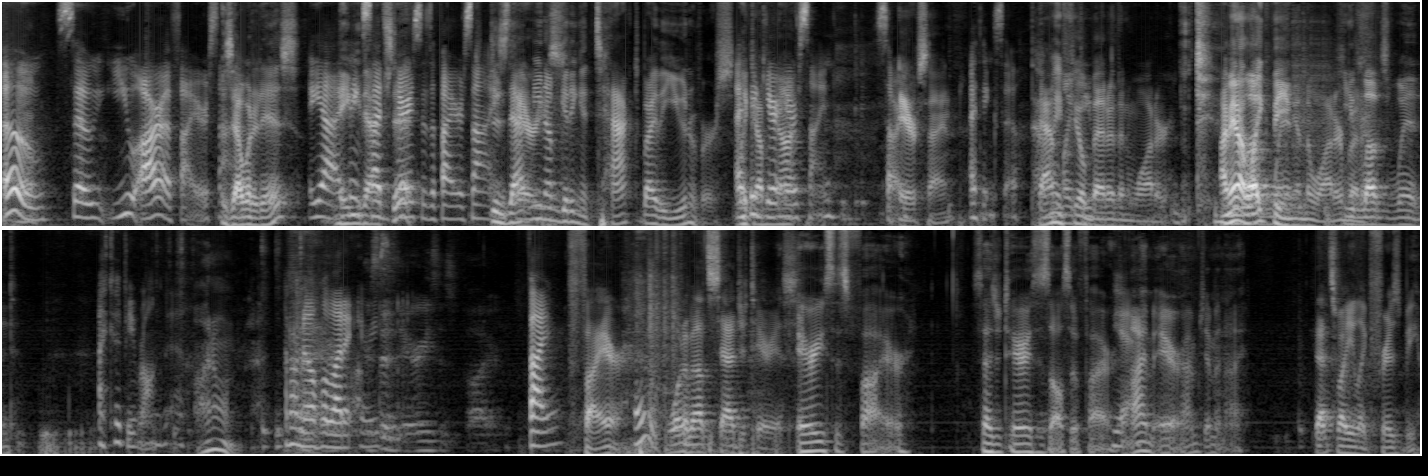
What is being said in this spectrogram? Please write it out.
Oh, so you are a fire sign. Is that what it is? Yeah, I think that's Sagittarius it. is a fire sign. Does that mean I'm getting attacked by the universe? I think I'm you're not- air sign. Sorry. Air sign. I think so. That, That might might feel be- better than water. I mean, I loves like being wind. in the water, but. He but loves wind. I could be wrong though. I don't. I don't know a whole lot of Aries. Aries is Fire. Fire. Oh, What about Sagittarius? Aries is fire. Sagittarius is also fire. Yeah. I'm air. I'm Gemini. That's why you like frisbee.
